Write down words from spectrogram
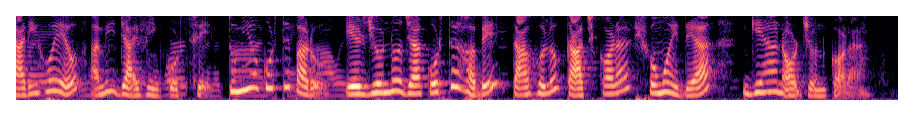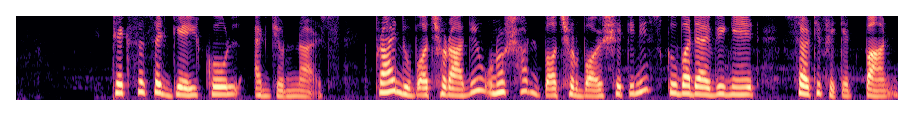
নারী হয়েও আমি ডাইভিং করছি। তুমিও করতে পারো। এর জন্য যা করতে হবে তা হলো কাজ করা সময় দেয়া জ্ঞান অর্জন করা। টেক্সাসের গেল কোল একজন নার্স। প্রায় দু বছর আগে উনষাট বছর বয়সে তিনি স্কুবা ডাইভিংয়ের সার্টিফিকেট পান।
